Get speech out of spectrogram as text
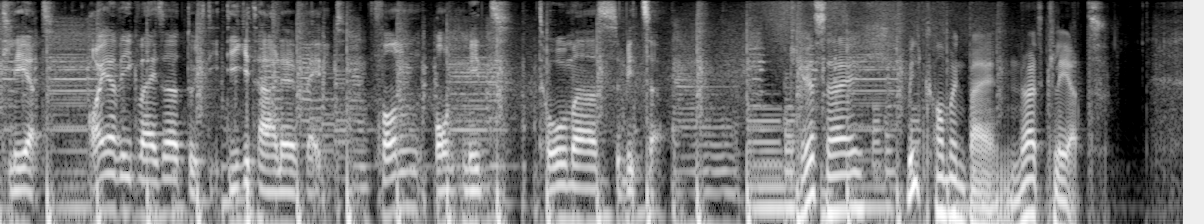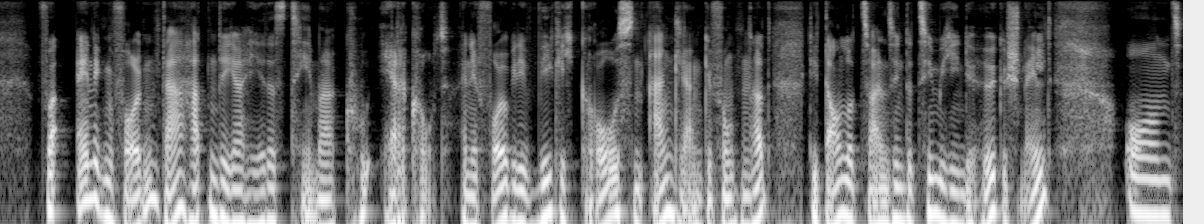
klärt. Euer Wegweiser durch die digitale Welt. Von und mit Thomas Witzer. Grüß euch, willkommen bei Nerd klärt. Vor einigen Folgen, da hatten wir ja hier das Thema QR-Code. Eine Folge, die wirklich großen Anklang gefunden hat. Die Downloadzahlen sind da ziemlich in die Höhe geschnellt. Und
